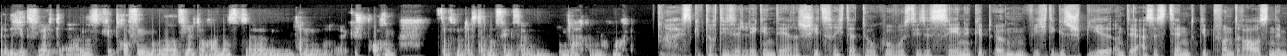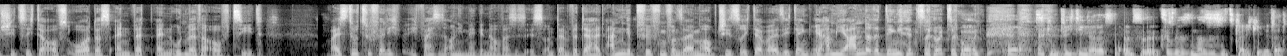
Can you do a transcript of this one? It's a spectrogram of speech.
hätte ich jetzt vielleicht anders getroffen oder vielleicht auch anders ähm, dann gesprochen, dass man das dann auf jeden Fall im Nachgang noch macht. Ah, es gibt auch diese legendäre Schiedsrichter-Doku, wo es diese Szene gibt, irgendein wichtiges Spiel und der Assistent gibt von draußen dem Schiedsrichter aufs Ohr, dass ein, Wett, ein Unwetter aufzieht. Weißt du zufällig, ich weiß es auch nicht mehr genau, was es ist. Und dann wird er halt angepfiffen von seinem Hauptschiedsrichter, weil er sich denkt, ja. wir haben hier andere Dinge zu tun. Ja, ja, es gibt Wichtigeres, als äh, zu wissen, dass es jetzt gleich gewittert.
